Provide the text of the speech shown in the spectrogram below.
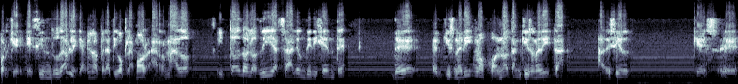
Porque es indudable que hay un operativo clamor armado y todos los días sale un dirigente del el kirchnerismo o no tan kirchnerista a decir que es eh,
